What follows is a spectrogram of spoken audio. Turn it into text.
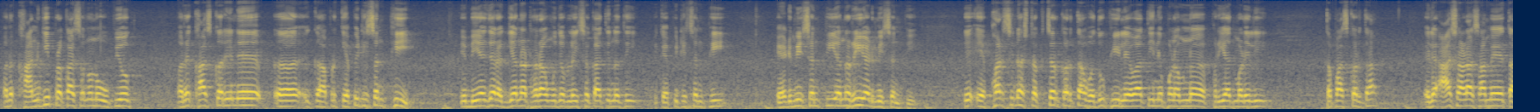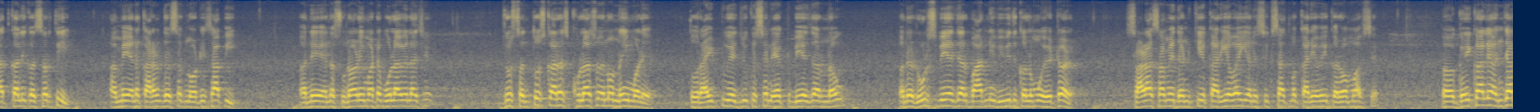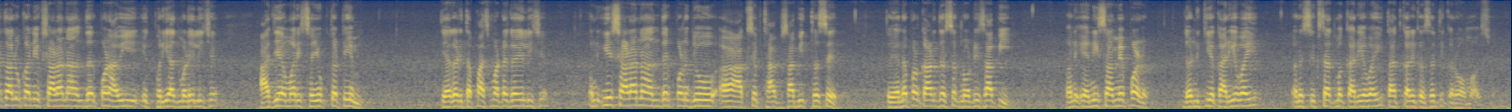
અને ખાનગી પ્રકાશનોનો ઉપયોગ અને ખાસ કરીને આપણે કેપિટેશન ફી એ બે હજાર અગિયારના ઠરાવ મુજબ લઈ શકાતી નથી. એ કેપિટેશન ફી એડમિશન ફી અને રીએડમિશન ફી એ એફઆરસીના સ્ટ્રક્ચર કરતાં વધુ ફી લેવાતીને પણ અમને ફરિયાદ મળેલી તપાસ કરતાં. એટલે આ શાળા સામે તાત્કાલિક અસરથી અમે એને કારણદર્શક નોટિસ આપી અને એને સુનાવણી માટે બોલાવેલા છે. જો સંતોષકારક ખુલાસો એનો નહીં મળે, તો રાઇટ ટુ એજ્યુકેશન એક્ટ બે હજાર નવ અને રૂલ્સ બે હજાર બારની વિવિધ કલમો હેઠળ શાળા સામે દંડકીય કાર્યવાહી અને શિક્ષાત્મક કાર્યવાહી કરવામાં આવશે. ગઈકાલે અંજાર તાલુકાની એક શાળાના અંદર પણ આવી એક ફરિયાદ મળેલી છે. આજે અમારી સંયુક્ત ટીમ ત્યાં આગળ તપાસ માટે ગયેલી છે અને એ શાળાના અંદર પણ જો આ આક્ષેપ સાબિત થશે, તો એને પણ કારણદર્શક નોટિસ આપી અને એની સામે પણ દંડકીય કાર્યવાહી અને શિક્ષાત્મક કાર્યવાહી તાત્કાલિક અસરથી કરવામાં આવશે.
